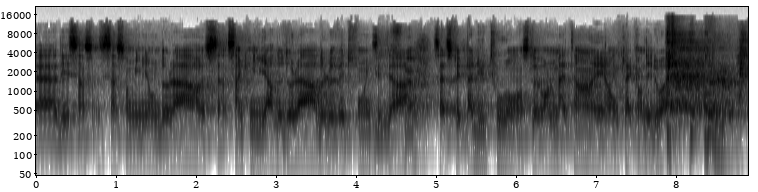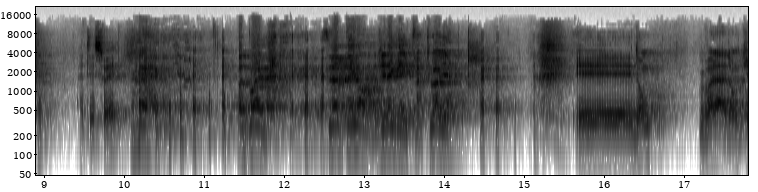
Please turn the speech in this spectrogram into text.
euh des 500 millions de dollars, 5 milliards de dollars de levée de fonds, etc. Ça se fait pas du tout en se levant le matin et en claquant des doigts. à tes souhaits. j'ai la grippe, tout va bien. et donc, voilà, donc,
